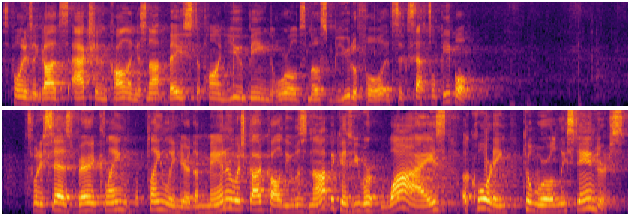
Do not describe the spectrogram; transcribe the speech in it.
His point is that God's action and calling is not based upon you being the world's most beautiful and successful people. That's what he says very plain, plainly here. The manner in which God called you was not because you were wise according to worldly standards.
